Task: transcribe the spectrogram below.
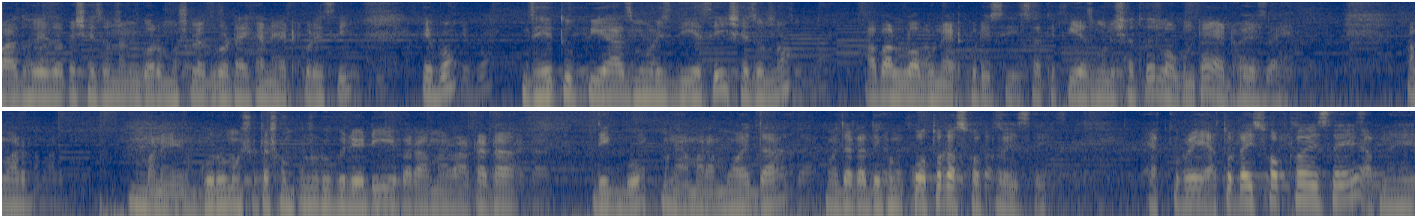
বাদ হয়ে যাবে, সেজন্য আমি গরম মশলার গুঁড়োটা এখানে অ্যাড করেছি। এবং যেহেতু পেঁয়াজ, মরিচ দিয়েছি, সেজন্য আবার লবণ অ্যাড করেছি, যাতে পেঁয়াজ সাথে লবণটা অ্যাড হয়ে যায়। আমার মানে গরুর মাংসটা সম্পূর্ণরূপে রেডি এবার আমার আটাটা দেখব। মানে আমার ময়দা, ময়দাটা দেখুন কতটা সফট হয়েছে। একেবারে এতটাই সফট হয়েছে, আপনি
